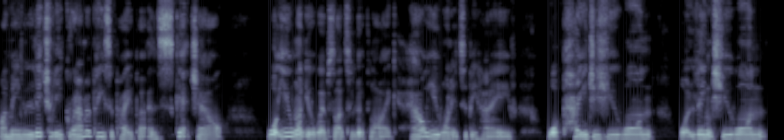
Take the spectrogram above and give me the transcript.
I mean, literally grab a piece of paper and sketch out what you want your website to look like, how you want it to behave, what pages you want, what links you want,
